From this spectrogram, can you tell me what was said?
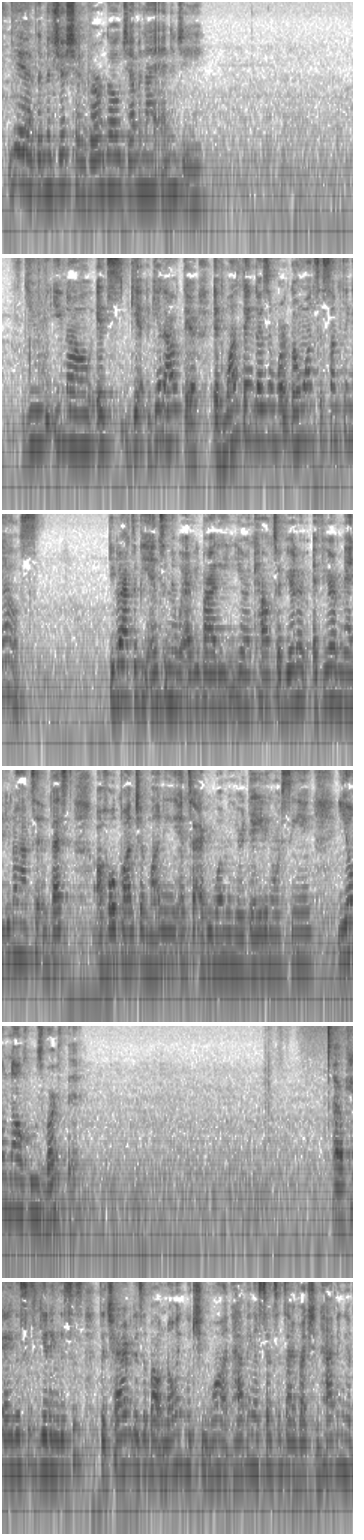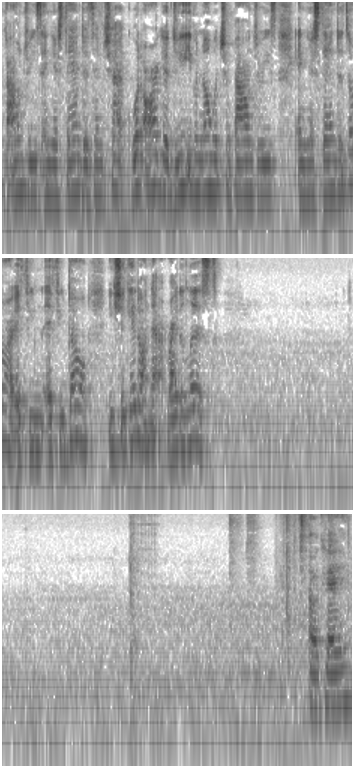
Yeah, the magician, Virgo, Gemini energy. You you know, it's get get out there. If one thing doesn't work, go on to something else. You don't have to be intimate with everybody you encounter. If you're if you're a man, you don't have to invest a whole bunch of money into every woman you're dating or seeing. You'll know who's worth it. Okay, this is getting, this is, the chariot is about knowing what you want, having a sense of direction, having your boundaries and your standards in check. What are your, do you even know what your boundaries and your standards are? If you, if you don't, you should get on that, write a list. Okay.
